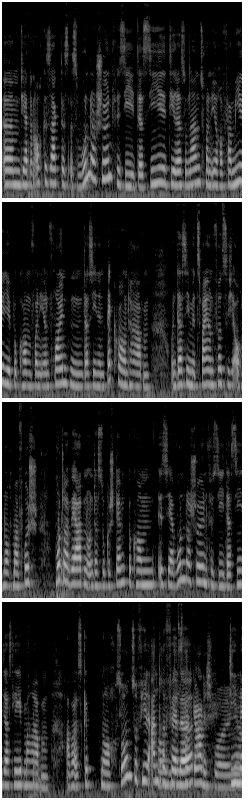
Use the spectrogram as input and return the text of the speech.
Ähm, die hat dann auch gesagt, das ist wunderschön für sie, dass sie die Resonanz von ihrer Familie bekommen, von ihren Freunden, dass sie einen Background haben und dass sie mit 42 auch noch mal frisch Mutter werden und das so gestemmt bekommen, ist ja wunderschön für sie, dass sie das Leben haben. Aber es gibt noch so und so viele andere Frauen, die Fälle halt gar nicht wollen, die ja. eine,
